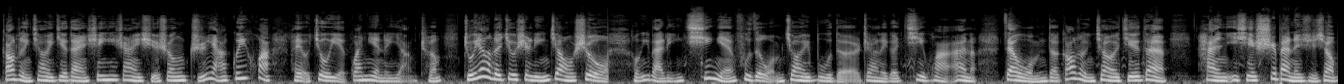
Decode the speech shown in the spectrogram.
高等教育阶段身心障碍学生职涯规划还有就业观念的养成。主要的就是林教授从一百零七年负责我们教育部的这样的一个计划案呢，在我们的高等教育阶段和一些示范的学校，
